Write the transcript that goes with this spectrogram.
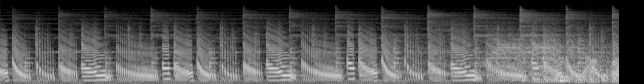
Hãy subscribe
